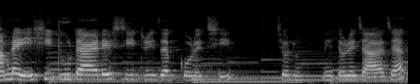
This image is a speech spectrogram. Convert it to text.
আমরা এসি টু টায়ারের সিট রিজার্ভ করেছি। চলুন ভেতরে যাওয়া যাক।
